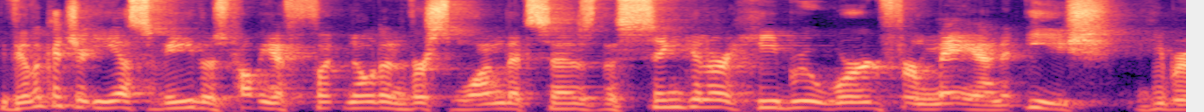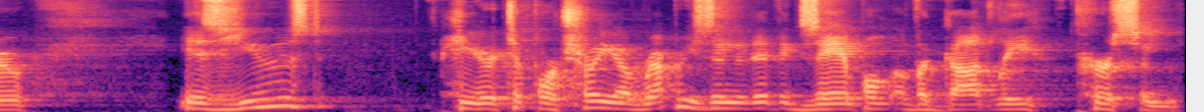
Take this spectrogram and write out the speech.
If you look at your ESV, there's probably a footnote in verse 1 that says the singular Hebrew word for man, ish, Hebrew, is used here to portray a representative example of a godly person.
